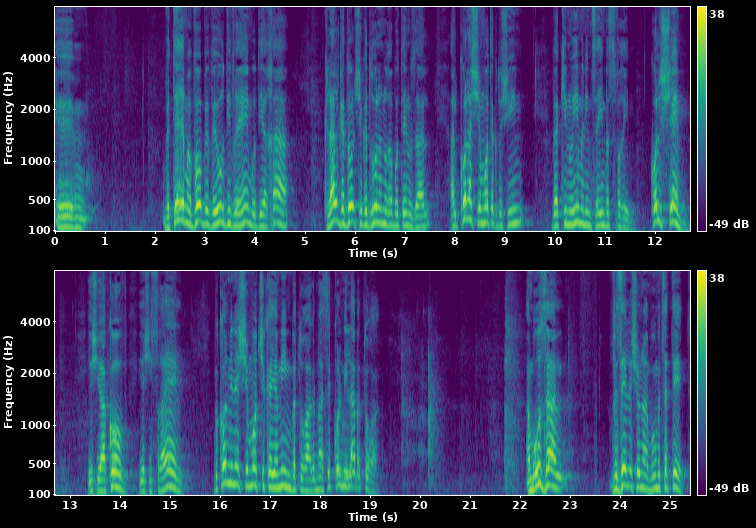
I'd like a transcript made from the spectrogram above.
אמ, וטרם אבוא בביאור דבריהם הודיעך כלל גדול שגדרו לנו רבותינו ז"ל על כל השמות הקדושים והכינויים הנמצאים בספרים. כל שם, יש יעקב, יש ישראל, וכל מיני שמות שקיימים בתורה, למעשה כל מילה בתורה. אמרו ז"ל, וזה לשונם, והוא מצטט,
